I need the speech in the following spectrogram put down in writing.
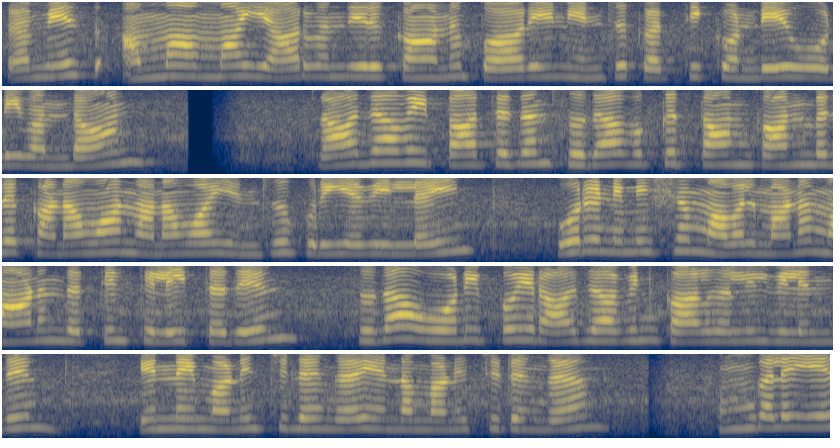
ரமேஷ் அம்மா அம்மா யார் வந்திருக்கான்னு பாரேன் என்று கத்திக்கொண்டே ஓடி வந்தான். ராஜாவை பார்த்ததும் சுதாவுக்கு தான் காண்பது கனவா நனவா என்று புரியவில்லை. ஒரு நிமிஷம் அவள் மனம் ஆனந்தத்தில் திளைத்தது. சுதா ஓடிப்போய் ராஜாவின் கால்களில் விழுந்து என்னை மன்னிச்சிடுங்க என்னை மன்னிச்சிடுங்க. உங்களையே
